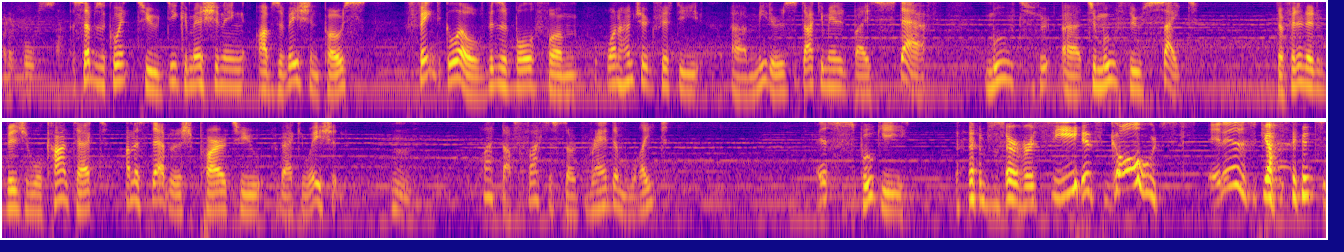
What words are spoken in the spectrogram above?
Barbosa. Subsequent to decommissioning observation posts, faint glow visible from 150 uh, meters documented by staff moved through, uh, to move through sight. Definitive visual contact unestablished prior to evacuation. Hmm. What the fuck? Just a random light? It's spooky. Observer, see, it's ghosts. It is, guys.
